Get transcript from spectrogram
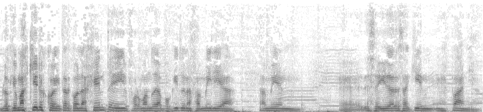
lo que más quiero es conectar con la gente e ir formando de a poquito una familia también eh, de seguidores aquí en, en España.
